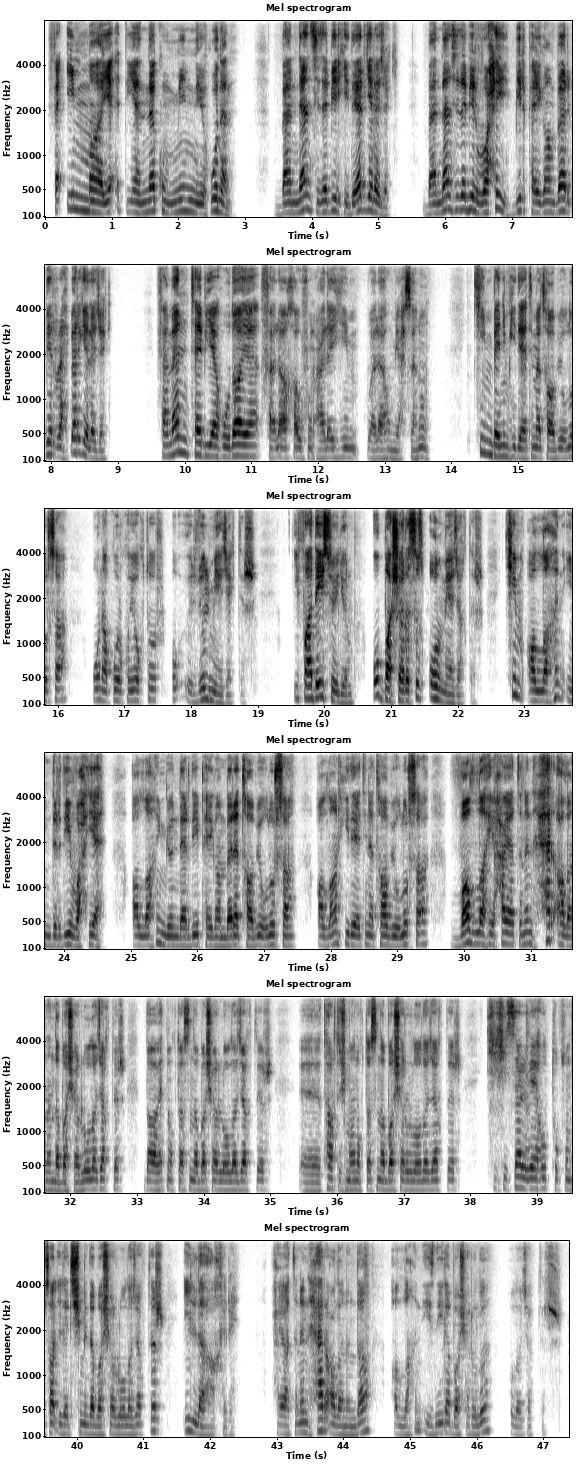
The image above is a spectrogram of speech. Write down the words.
fe imma ye'tiyennekum minni huden benden size bir hidayet gelecek. Benden size bir vahiy, bir peygamber, bir rehber gelecek. Femen tebiye hudaya fela havfun aleyhim ve lahum yahsenun. Kim benim hidayetime tabi olursa ona korku yoktur, o üzülmeyecektir. İfadeyi söylüyorum. O başarısız olmayacaktır. Kim Allah'ın indirdiği vahye, Allah'ın gönderdiği peygambere tabi olursa, Allah'ın hidayetine tabi olursa vallahi hayatının her alanında başarılı olacaktır. Davet noktasında başarılı olacaktır. e, tartışma noktasında başarılı olacaktır. Kişisel veyahut toplumsal iletişiminde başarılı olacaktır. İlla ahiri. Hayatının her alanında Allah'ın izniyle başarılı olacaktır.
